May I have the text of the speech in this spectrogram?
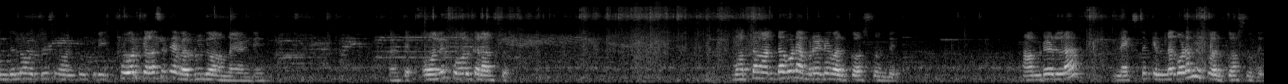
ఇందులో వచ్చేసి one two three four colours అయితే అవైలబుల్గా ఉన్నాయండి. అంతే ఓన్లీ ఫోర్ కలర్స్ మొత్తం అంతా కూడా ఎంబ్రాయిడరీ వర్క్ వస్తుంది. అంబ్రెల్లా నెక్స్ట్ కింద కూడా మీకు వర్క్ వస్తుంది.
